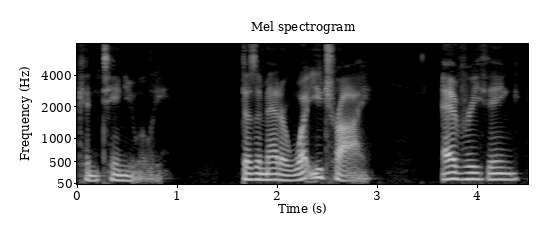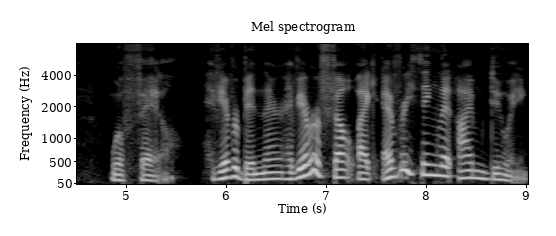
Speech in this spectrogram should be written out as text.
continually. Doesn't matter what you try, everything will fail. Have you ever been there? Have you ever felt like everything that I'm doing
